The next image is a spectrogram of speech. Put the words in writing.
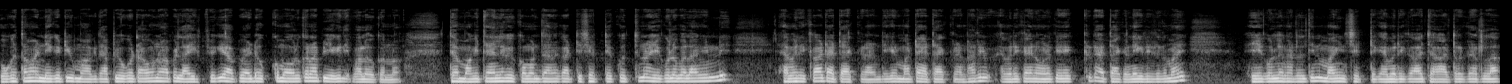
ඕක තමයි නෙගටිව් මාකට් අපි ඔකට આવනවා අපේ ලයිෆ් එකේ අපි වැඩ ඔක්කොම අවුල් කරනවා අපි ඒක ෆලෝ කරනවා දැන් මගේ channel එකේ කමෙන්ට් දාන කට්ටිය සෙට් එකකුත් තියෙනවා ඒගොල්ලෝ බලන් ඉන්නේ ඇමරිකාට ඇටැක් කරන්න. ඒ කියන්නේ මට ඇටැක් කරන්න. හරි ඇමරිකාවේ ඕන කෙනෙක්ට ඇටැක් කරන්න. ඒක තමයි ඒගොල්ලන් හදලා තියෙන මයින්ඩ් සෙට් එක. ඇමරිකාව චාටර් කරලා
